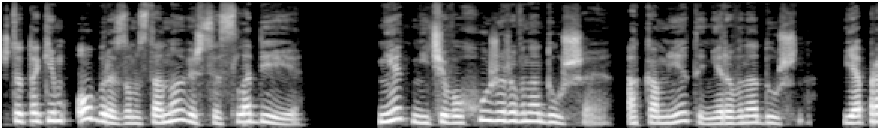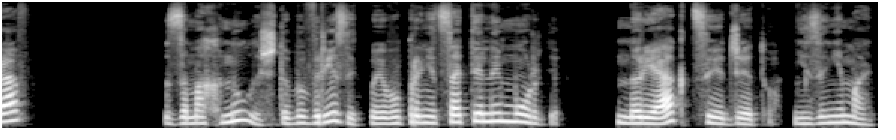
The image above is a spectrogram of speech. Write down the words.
что таким образом становишься слабее. Нет ничего хуже равнодушия, а ко мне ты неравнодушна. Я прав? Замахнулась, чтобы врезать по его проницательной морде, но реакции Джету не занимать.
